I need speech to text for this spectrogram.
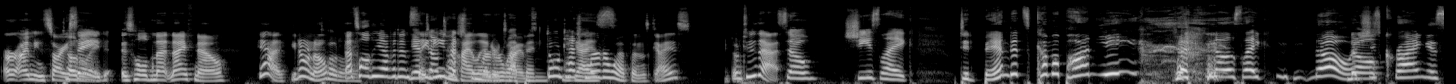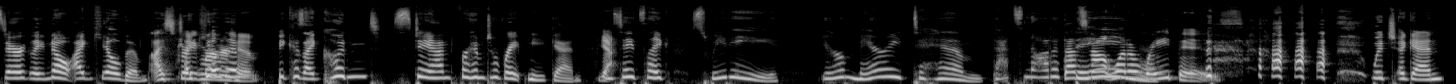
Or I mean, sorry, Totally. Sade is holding that knife now. Yeah, you don't know. Totally. That's all the evidence Yeah, they don't need in Highlander murder times. weapon, don't touch guys. murder weapons, guys. Don't do that. so she's like, "Did bandits come upon ye?" and I was like, "No." And she's crying hysterically. No, I killed him. I straight killed murdered him. him. because I couldn't stand for him to rape me again. Yeah. And Sade's like, sweetie, you're married to him. That's not a thing. That's thing. not what a rape is. Which again,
